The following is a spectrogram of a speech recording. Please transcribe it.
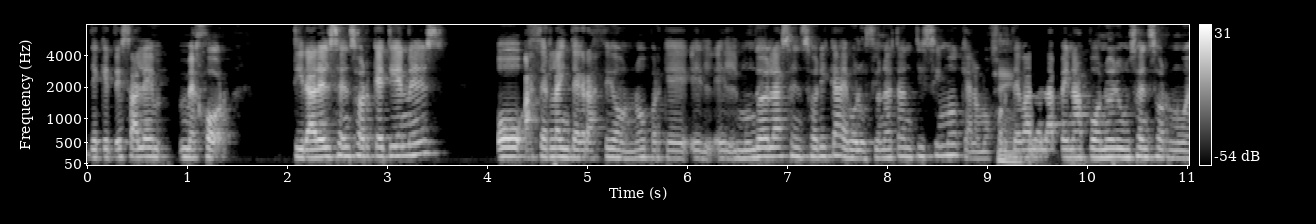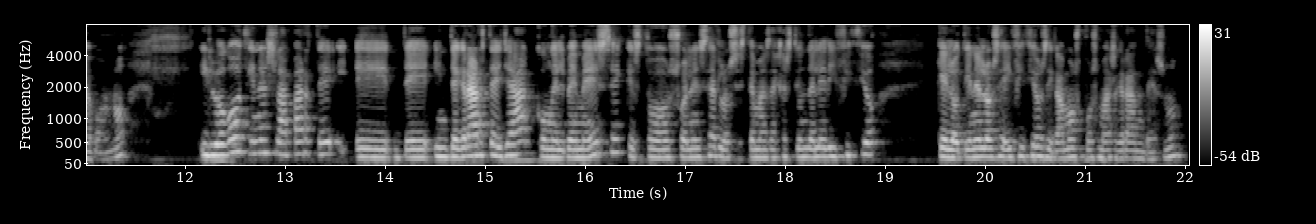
de que te sale mejor tirar el sensor que tienes o hacer la integración, ¿no? Porque el, mundo de la sensórica evoluciona tantísimo que a lo mejor te vale la pena poner un sensor nuevo, ¿no? Y luego tienes la parte eh, de integrarte ya con el BMS, que estos suelen ser los sistemas de gestión del edificio, que lo tienen los edificios, digamos, pues más grandes, ¿no?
